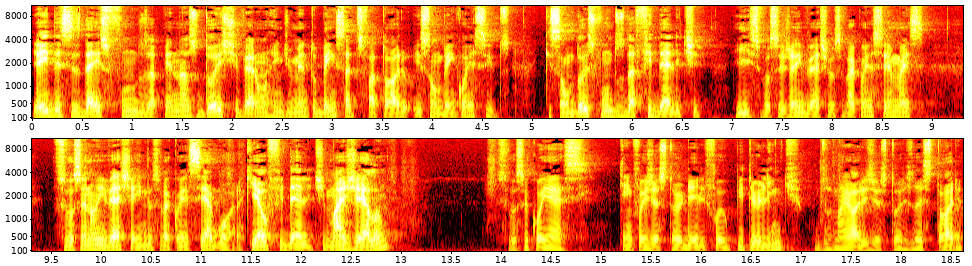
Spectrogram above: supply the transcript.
E aí desses 10 fundos, apenas dois tiveram um rendimento bem satisfatório e são bem conhecidos, que são dois fundos da Fidelity, e se você já investe você vai conhecer, mas se você não investe ainda você vai conhecer agora, que é o Fidelity Magellan. Se você conhece, quem foi gestor dele foi o Peter Lynch, um dos maiores gestores da história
